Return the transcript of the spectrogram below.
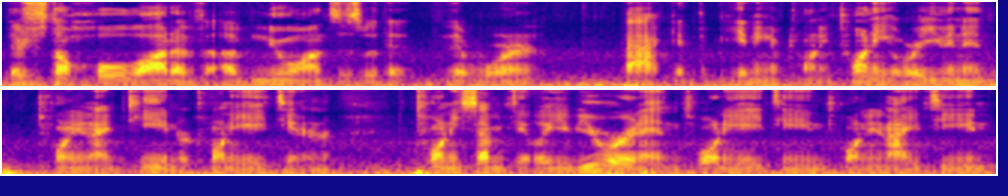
there's just a whole lot of, of nuances with it that weren't back at the beginning of 2020 or even in 2019 or 2018 or 2017 like if you were in it in 2018 2019 it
